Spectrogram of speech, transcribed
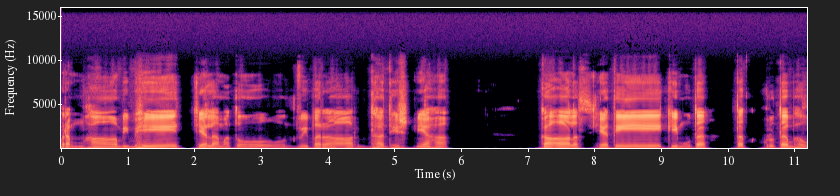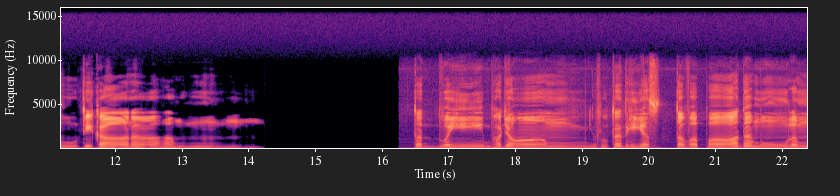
ब्रह्मा बिभेत्यलमतो द्विपरार्धधिष्ण्यः कालस्य ते किमुत तत्कृतभौतिकानाम् तद्वै भजाम्यृतधियस्तव पादमूलम्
